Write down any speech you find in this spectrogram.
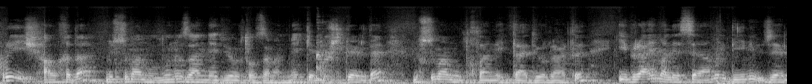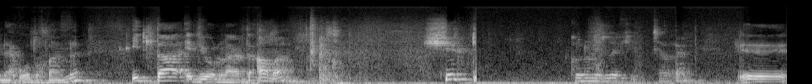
Kureyş halkı da Müslüman olduğunu zannediyordu o zaman. Mekke müşrikleri de Müslüman olduklarını iddia ediyorlardı. İbrahim aleyhisselamın dini üzerine olduklarını iddia ediyorlardı. Ama şirk çağ. e,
